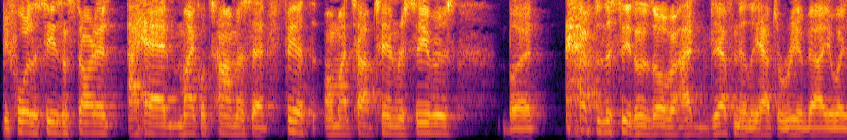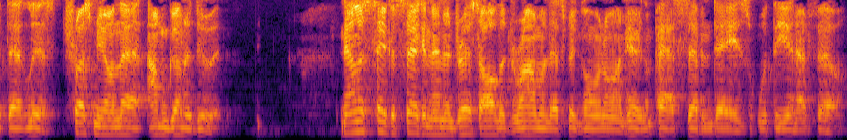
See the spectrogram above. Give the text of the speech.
Before the season started, I had Michael Thomas at fifth on my top 10 receivers, but after the season is over, I definitely have to reevaluate that list. Trust me on that. I'm going to do it. Now let's take a second and address all the drama that's been going on here in the past seven days with the NFL.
